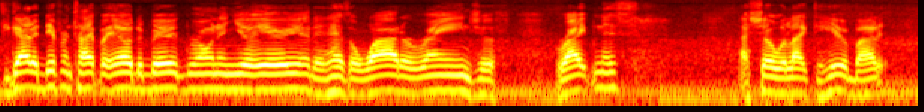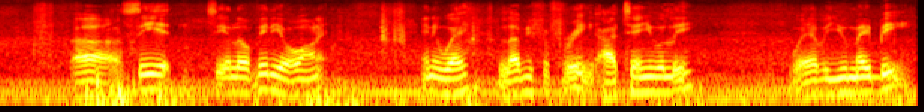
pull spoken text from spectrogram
if you got a different type of elderberry growing in your area that has a wider range of ripeness, I sure would like to hear about it. Uh, see it, see a little video on it. Anyway, love you for free. I you, wherever you may be.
